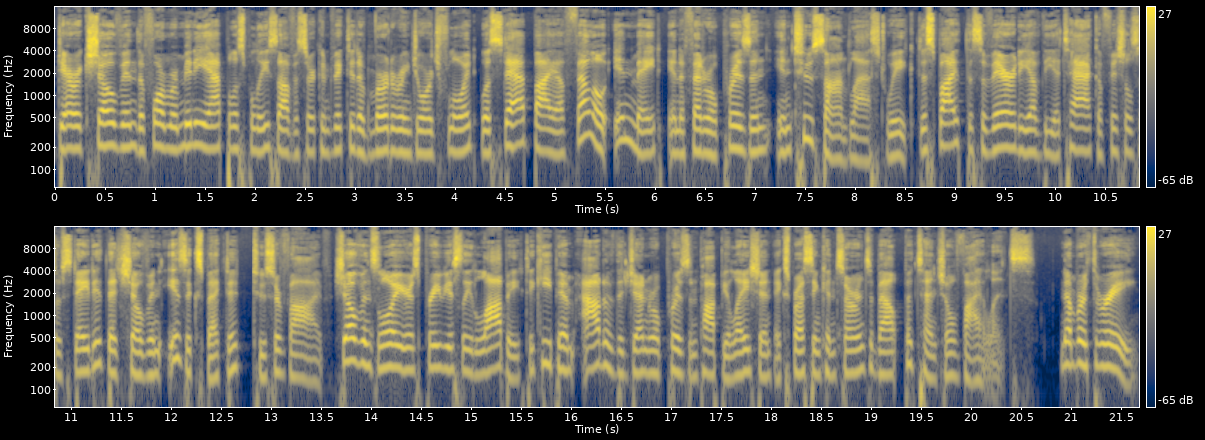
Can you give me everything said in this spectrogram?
Derek Chauvin, the former Minneapolis police officer convicted of murdering George Floyd, was stabbed by a fellow inmate in a federal prison in Tucson last week. Despite the severity of the attack, officials have stated that Chauvin is expected to survive. Chauvin's lawyers previously lobbied to keep him out of the general prison population, expressing concerns about potential violence. Number three,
